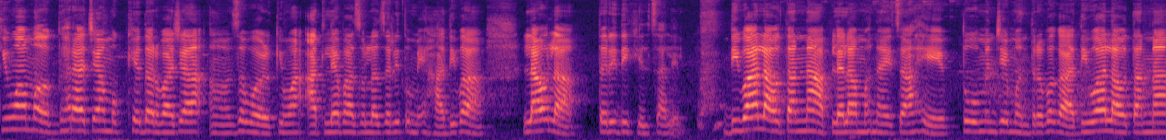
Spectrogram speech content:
किंवा मग घराच्या मुख्य दरवाजा जवळ किंवा आतल्या बाजूला जरी तुम्ही हा दिवा लावला तरी देखील चालेल. दिवा लावताना आपल्याला म्हणायचं आहे तो म्हणजे मंत्र बघा. दिवा लावताना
